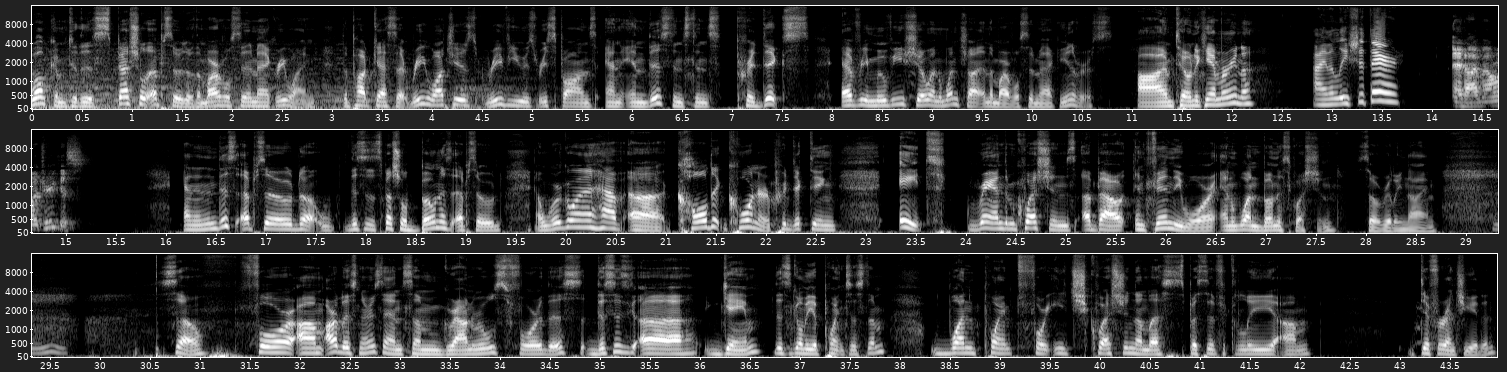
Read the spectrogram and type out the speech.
Welcome to this special episode of the Marvel Cinematic Rewind, the podcast that rewatches, reviews, respawns, and in this instance, predicts every movie, show, and one shot in the Marvel Cinematic Universe. I'm Tony Camarina, I'm Alicia Thayer. And I'm Al Rodriguez. and in this episode, uh, this is a special bonus episode, and we're going to have a Called It Corner predicting eight random questions about Infinity War and one bonus question. So, really, nine. So, for um, our listeners and some ground rules for this, this is a game. This is going to be a point system. One point for each question, unless specifically um, differentiated.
